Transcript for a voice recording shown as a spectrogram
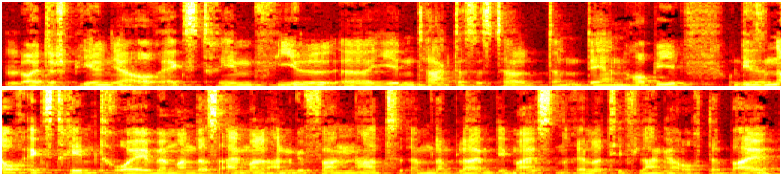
Leute spielen ja auch extrem viel äh, jeden Tag, das ist halt dann deren Hobby und die sind auch extrem treu. Wenn man das einmal angefangen hat, ähm, dann bleiben die meisten relativ lange auch dabei.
